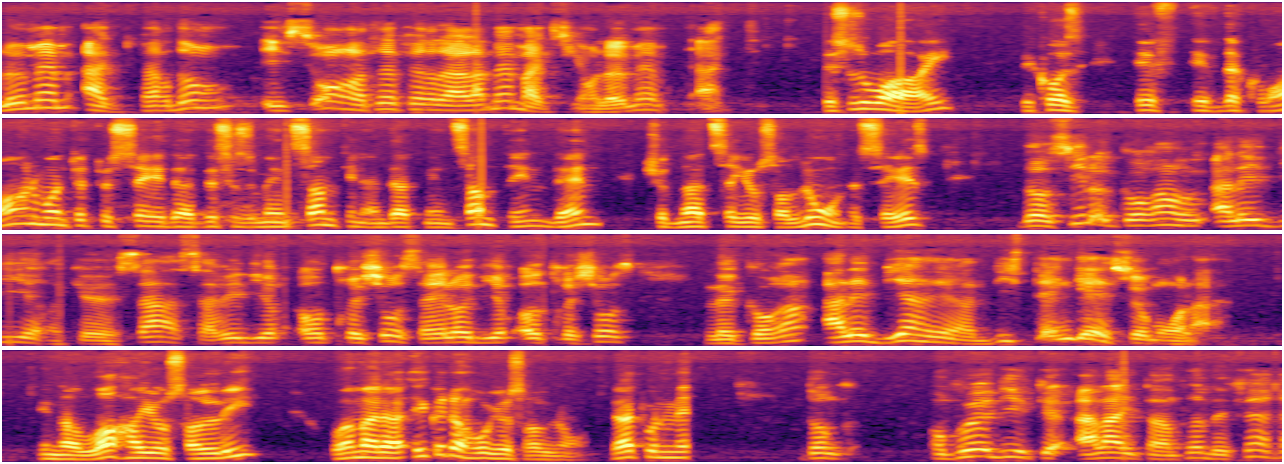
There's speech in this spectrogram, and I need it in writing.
Le même acte, pardon. Ils sont en train de faire la, même action, le même acte. This is why, because if if the Quran wanted to say that this is meant something and that means something, then should not say yusallun. It says Donc, si le Coran allait dire que ça, ça veut dire autre chose, ça veut dire autre chose, le Coran allait bien distinguer ce mot-là. Donc, on peut dire que Allah est en train de faire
